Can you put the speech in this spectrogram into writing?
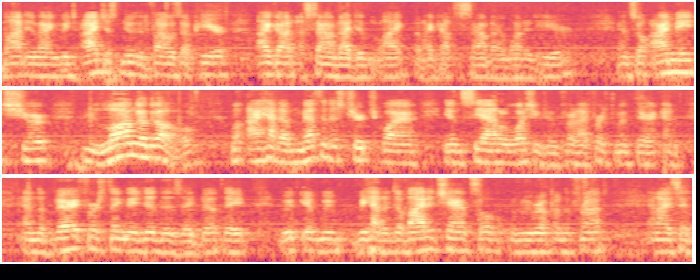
body language. I just knew that if I was up here, I got a sound I didn't like, but I got the sound I wanted here. And so I made sure long ago, when I had a Methodist church choir in Seattle, Washington, when I first went there, and, and the very first thing they did is they built, they, we, we, we had a divided chancel when we were up in the front, and I said,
